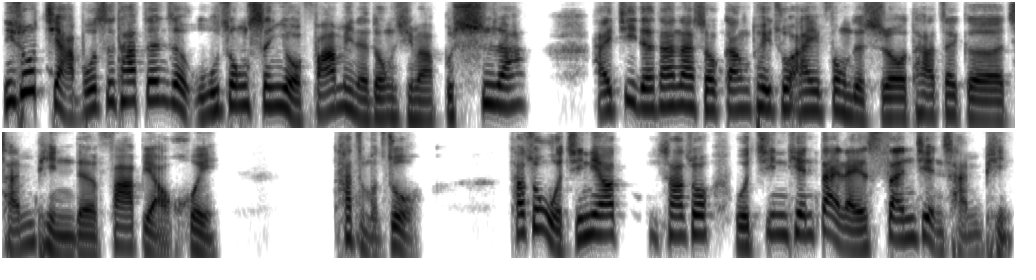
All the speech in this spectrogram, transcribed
你说贾博士他真的无中生有发明的东西吗？不是啊，还记得他那时候刚推出 iPhone 的时候，他这个产品的发表会，他怎么做？他说：“我今天要，他说我今天带来三件产品。”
